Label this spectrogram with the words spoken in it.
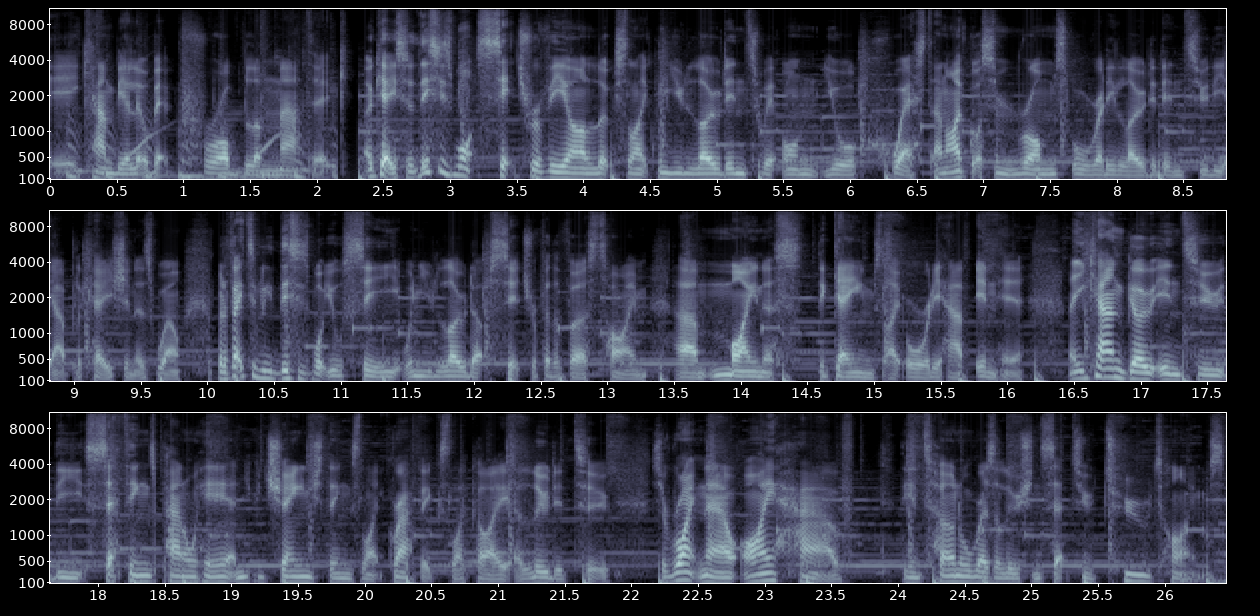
it can be a little bit problematic. Okay, so this is what Citra VR looks like when you load into it on your Quest, and I've got some ROMs already loaded into the application as well. But effectively, this is what you'll see when you load up Citra for the first time, um, minus the games I already have in here. Now, you can go into the settings panel here, and you can change things like graphics, like I alluded to. So right now, I have the internal resolution set to two times.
